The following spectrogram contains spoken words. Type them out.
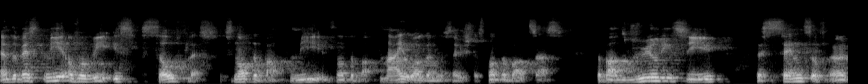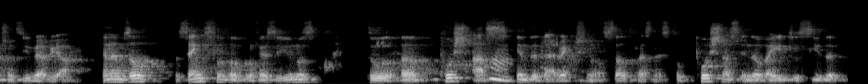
And the best me of a we is selfless. It's not about me. It's not about my organization. It's not about us. It's about really see the sense of urgency where we are. And I'm so thankful for Professor Yunus to uh, push us mm. in the direction of selflessness, to push us in a way to see the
